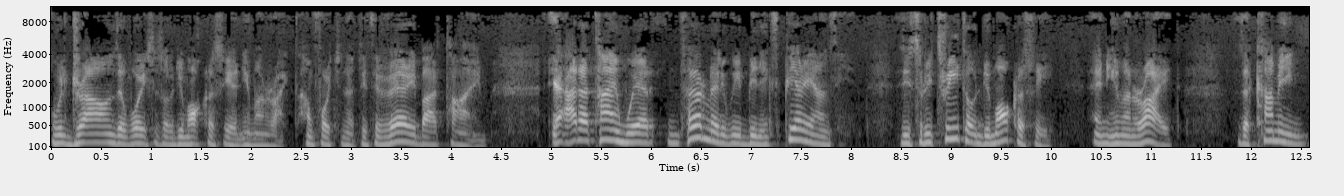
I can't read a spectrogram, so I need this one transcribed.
will drown the voices of democracy and human rights. Unfortunately, it's a very bad time. At a time where internally we've been experiencing this retreat on democracy and human rights, the coming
